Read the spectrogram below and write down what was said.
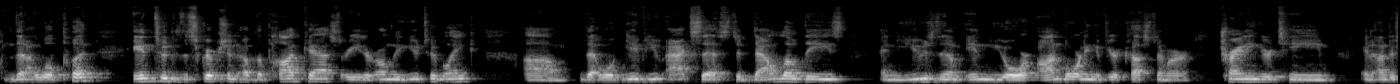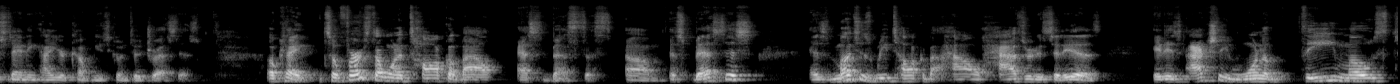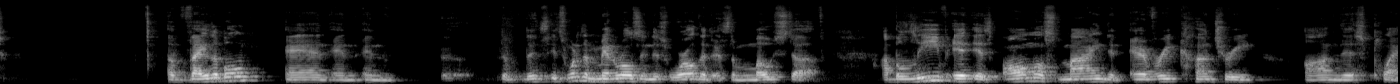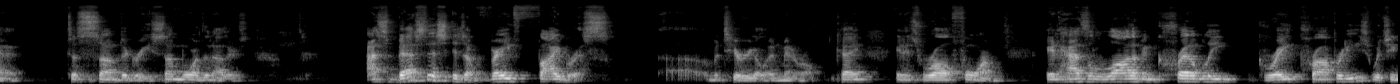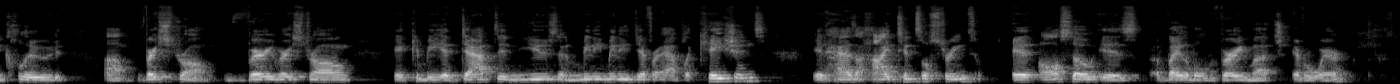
that I will put into the description of the podcast or either on the YouTube link um, that will give you access to download these and use them in your onboarding of your customer, training your team, and understanding how your company is going to address this. Okay, so first I want to talk about asbestos. Um, asbestos, as much as we talk about how hazardous it is, it is actually one of the most available and and and uh, the, it's, it's one of the minerals in this world that there's the most of. I believe it is almost mined in every country on this planet to some degree, some more than others. Asbestos is a very fibrous uh, material and mineral, okay, in its raw form. It has a lot of incredibly great properties, which include um, very strong, very, very strong it can be adapted and used in many, many different applications. It has a high tensile strength. It also is available very much everywhere,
